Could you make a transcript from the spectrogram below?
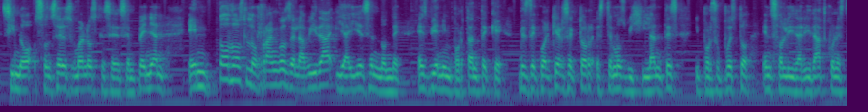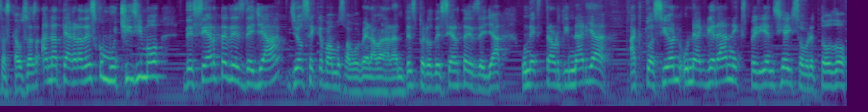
sino son seres humanos que se desempeñan en todos los rangos de la vida y ahí es en donde es bien importante que desde cualquier sector estemos vigilantes y por supuesto en solidaridad con estas causas. Ana, te agradezco muchísimo, desearte desde ya yo sé que vamos a volver a hablar antes, pero desearte desde ya una extraordinaria actuación, una gran experiencia y sobre todo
